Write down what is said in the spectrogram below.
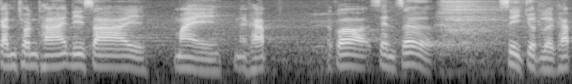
กันชนท้ายดีไซน์ใหม่นะครับ แล้วก็เซ็นเซอร์ 4 จุดเลยครับ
